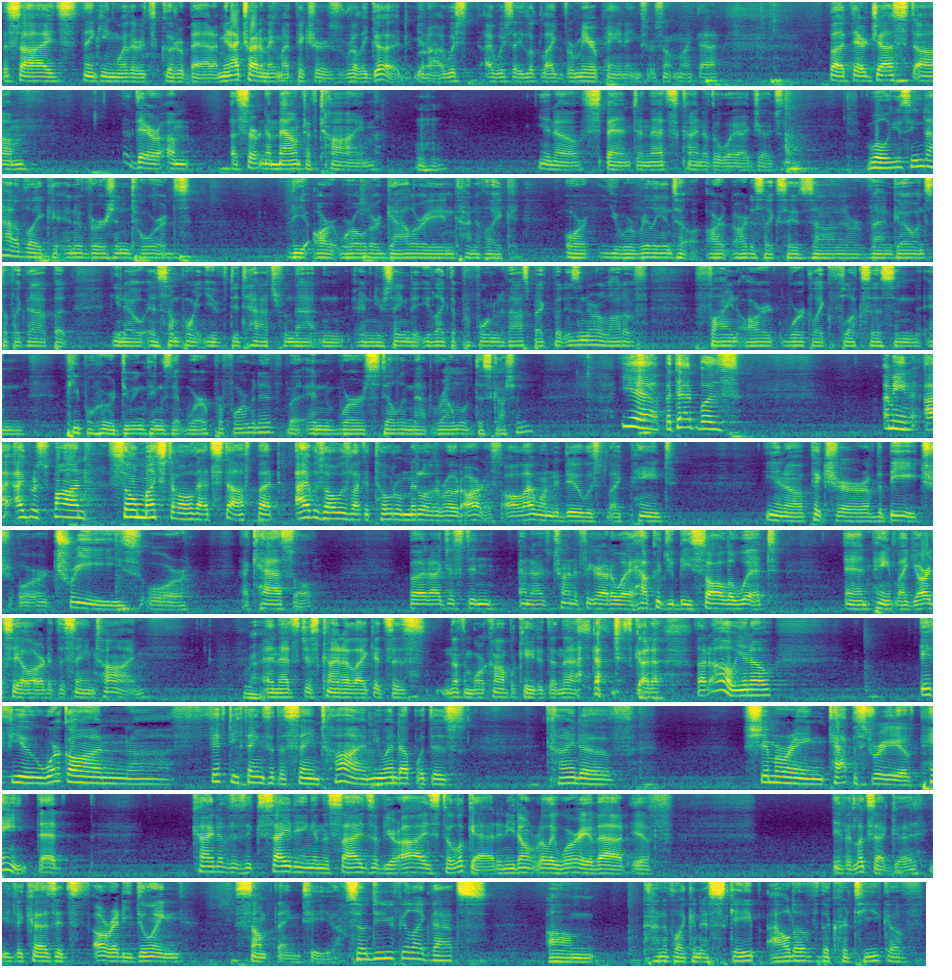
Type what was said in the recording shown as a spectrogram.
besides thinking whether it's good or bad. I mean, I try to make my pictures really good. You know, I wish I wish they looked like Vermeer paintings or something like that. But they're just um, they're um, a certain amount of time, you know, spent, and that's kind of the way I judge them. Well, you seem to have like an aversion towards the art world or gallery and kind of like, or you were really into art artists like Cezanne or Van Gogh and stuff like that. But you know, at some point you've detached from that, and and you're saying that you like the performative aspect. But isn't there a lot of fine art work like Fluxus and and people who are doing things that were performative, but and were still in that realm of discussion? Yeah, but that was. I mean, I, I respond so much to all that stuff, but I was always like a total middle of the road artist. All I wanted to do was like paint, you know, a picture of the beach or trees or a castle. But I just didn't, and I was trying to figure out a way how could you be Sol LeWitt and paint like yard sale art at the same time? Right. And that's just kind of like it's as nothing more complicated than that. I just kind of thought, oh, you know, if you work on uh, 50 things at the same time, you end up with this kind of shimmering tapestry of paint that kind of is exciting in the sides of your eyes to look at, and you don't really worry about if if it looks that good, you, because it's already doing something to you. So, do you feel like that's um, kind of like an escape out of the critique of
